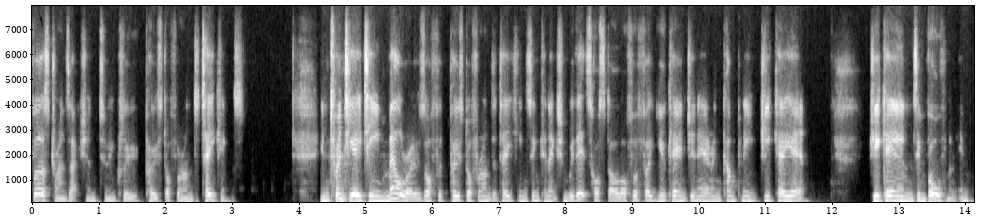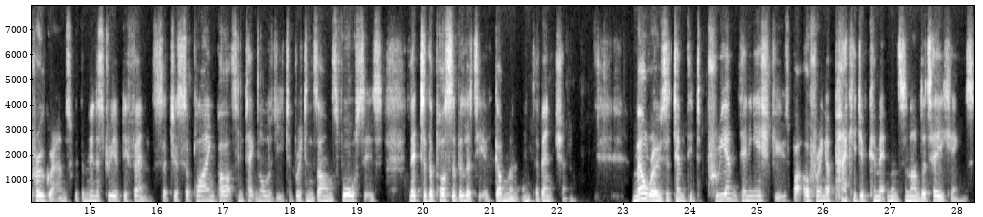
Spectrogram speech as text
first transaction to include post offer undertakings. In 2018, Melrose offered post offer undertakings in connection with its hostile offer for UK engineering company GKN. GKN's involvement in programs with the Ministry of Defence, such as supplying parts and technology to Britain's armed forces, led to the possibility of government intervention. Melrose attempted to preempt any issues by offering a package of commitments and undertakings,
